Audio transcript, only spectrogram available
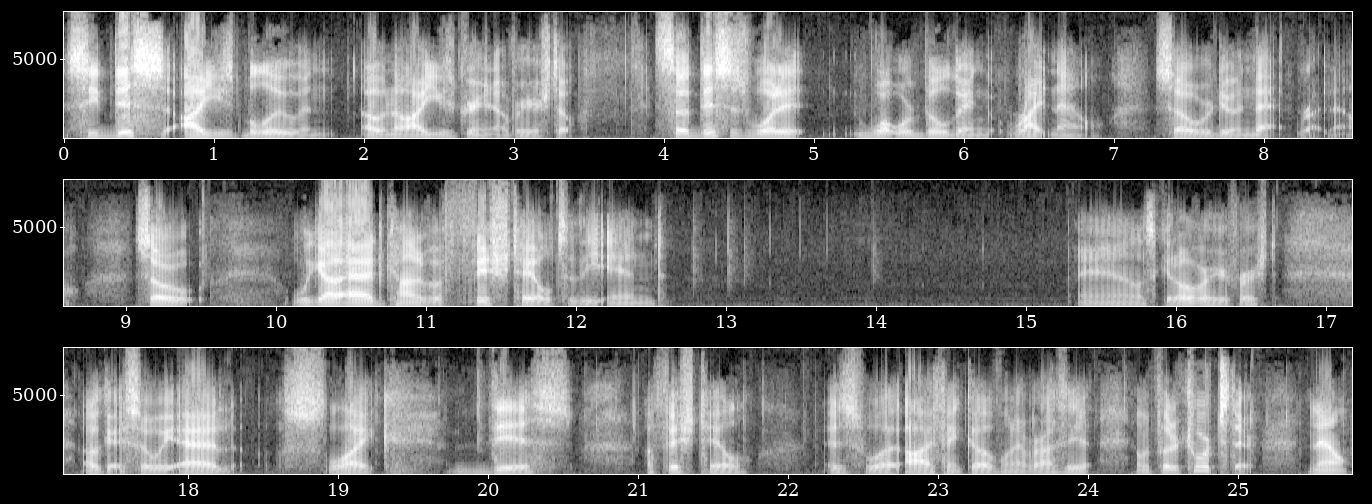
See this, I used blue and, oh no, I used green over here still. So this is what it what we're building right now. So we're doing that right now. So we gotta add kind of a fishtail to the end. And let's get over here first. Okay, so we add like this, a fishtail is what I think of whenever I see it. And we put a torch there. Now,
